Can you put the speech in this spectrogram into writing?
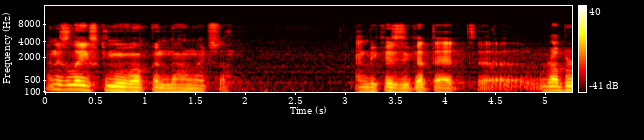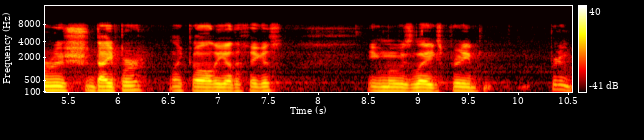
And his legs can move up and down like so and because you got that uh, rubberish diaper like all the other figures he can move his legs pretty pretty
